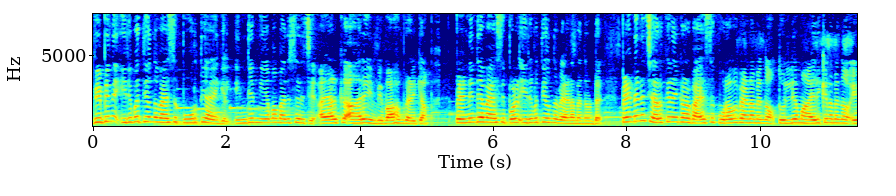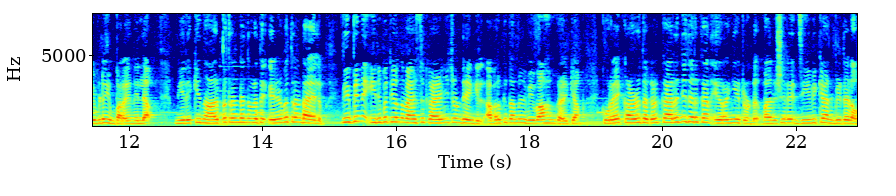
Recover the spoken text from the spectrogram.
വിപിന് ഇരുപത്തിയൊന്ന് വയസ്സ് പൂർത്തിയായെങ്കിൽ ഇന്ത്യൻ നിയമം അനുസരിച്ച് അയാൾക്ക് ആരെയും വിവാഹം കഴിക്കാം. പെണ്ണിന്റെ വയസ്സ് ഇപ്പോൾ ഇരുപത്തിയൊന്ന് വേണമെന്നുണ്ട്. പെണ്ണിന് ചെറുക്കിനേക്കാൾ വയസ്സ് കുറവ് വേണമെന്നോ തുല്യമായിരിക്കണമെന്നോ എവിടെയും പറയുന്നില്ല. മീരയ്ക്ക് നാൽപ്പത്തിരണ്ട് എന്നുള്ളത് എഴുപത്തിരണ്ടായാലും വിപിന് ഇരുപത്തിയൊന്ന് വയസ്സ് കഴിഞ്ഞിട്ടുണ്ടെങ്കിൽ അവർക്ക് തമ്മിൽ വിവാഹം കഴിക്കാം. കുറെ കഴുതകൾ കരഞ്ഞു തീർക്കാൻ ഇറങ്ങിയിട്ടുണ്ട്. മനുഷ്യരെ ജീവിക്കാൻ വിടടോ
